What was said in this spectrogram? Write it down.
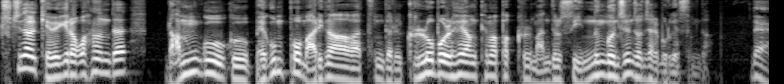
추진할 계획이라고 하는데 남구 그 백운포 마리나 같은 데를 글로벌 해양 테마파크를 만들 수 있는 건지는 전 잘 모르겠습니다. 네.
